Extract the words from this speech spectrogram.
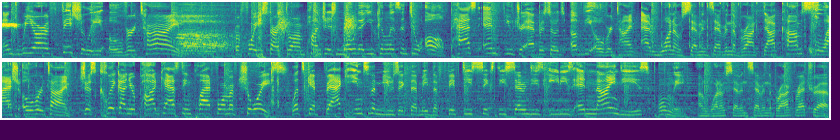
And we are officially over time. Before you start throwing punches, know that you can listen to all past and future episodes of The Overtime at 1077thebronx.com slash overtime. Just click on your podcasting platform of choice. Let's get back into the music that made the 50s, 60s, 70s, 80s, and 90s only on 1077 The Bronx Retro.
